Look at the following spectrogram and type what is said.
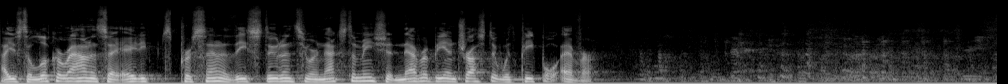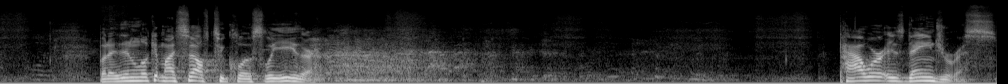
I used to look around and say 80% of these students who are next to me should never be entrusted with people ever. But I didn't look at myself too closely either. Power is dangerous.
